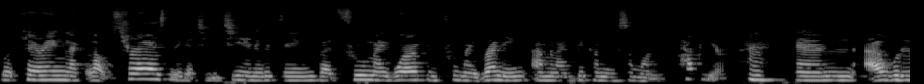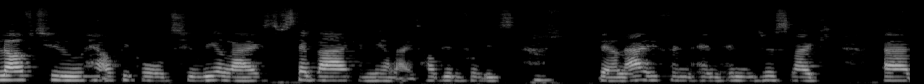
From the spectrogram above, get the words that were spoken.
we're carrying like a lot of stress, negativity and everything. But through my work and through my running, I'm like becoming someone happier. Mm. And I would love to help people to realize, to step back and realize how beautiful is mm. their life and, and, and just like, uh,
